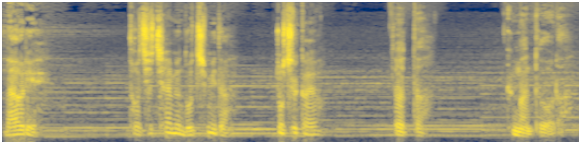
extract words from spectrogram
나으리, 더 지체하면 놓칩니다. 쫓을까요? 됐다. 그만 두어라.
